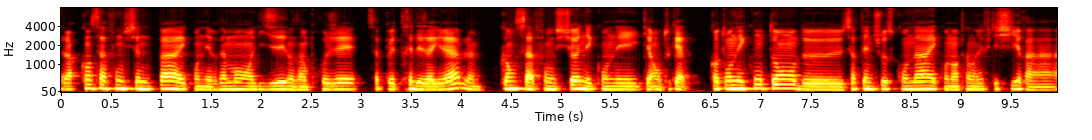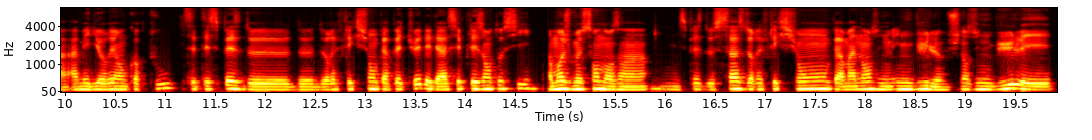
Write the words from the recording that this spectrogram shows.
alors quand ça fonctionne pas et qu'on est vraiment enlisé dans un projet, ça peut être très désagréable. Quand ça fonctionne et qu'on est, en tout cas, quand on est content de certaines choses qu'on a et qu'on est en train de réfléchir à améliorer encore tout, cette espèce de, réflexion perpétuelle, elle est assez plaisante aussi. moi, je me sens dans une espèce de sas de réflexion permanente, une, bulle. Je suis dans une bulle et,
